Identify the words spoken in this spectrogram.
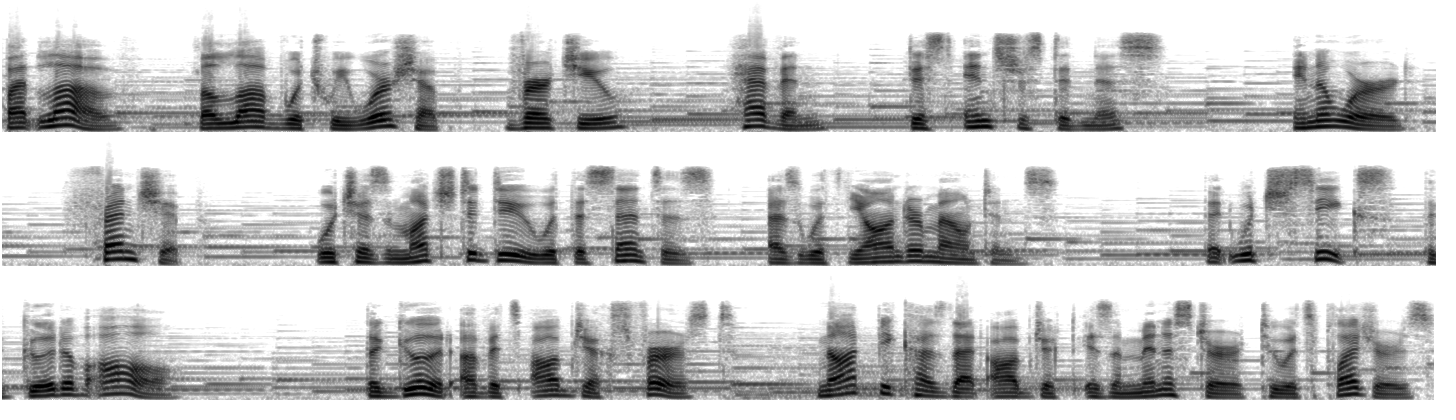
But love, the love which we worship, virtue, heaven, disinterestedness, in a word, friendship, which has much to do with the senses as with yonder mountains, that which seeks the good of all, the good of its objects first, not because that object is a minister to its pleasures,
